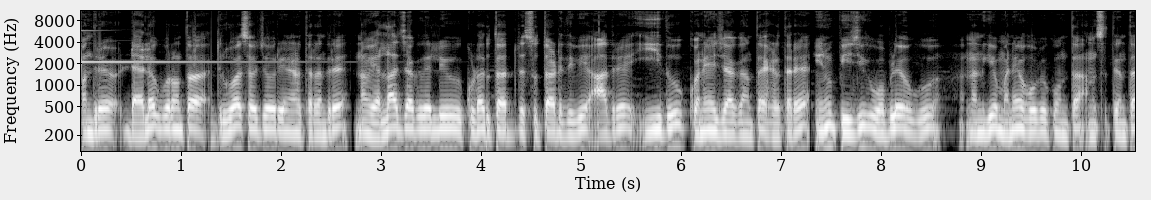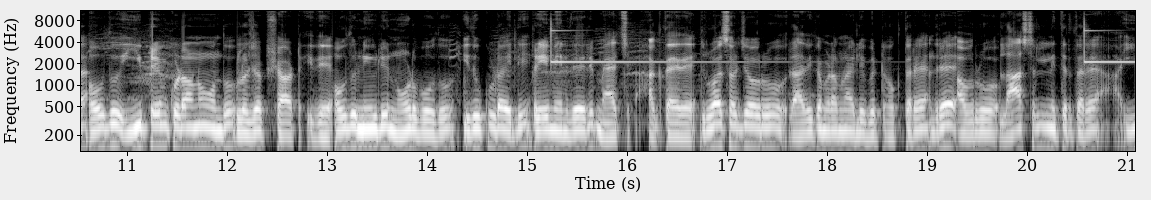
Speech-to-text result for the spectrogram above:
ಅಂದ್ರೆ ಡೈಲಾಗ್ ಬರುವಂತ ಧ್ರುವ ಸರ್ಜಾ ಅವ್ರು ಏನ್ ಹೇಳ್ತಾರೆ ಅಂದ್ರೆ, ನಾವು ಎಲ್ಲಾ ಜಾಗದಲ್ಲಿಯೂ ಕೂಡ ಸುತ್ತಾಡ್- ಸುತ್ತಾಡಿದೀವಿ. ಆದ್ರೆ ಇದು ಕೊನೆಯ ಜಾಗ ಅಂತ ಹೇಳ್ತಾರೆ. ಇನ್ನು ಪಿ ಜಿಗೆ ಒಬ್ಳೆ ಹೋಗು ನನಗೆ ಮನೆ ಹೋಗ್ಬೇಕು ಅಂತ ಅನ್ಸುತ್ತೆ ಅಂತ. ಹೌದು, ಈ ಫ್ರೇಮ್ ಕೂಡ ಒಂದು ಕ್ಲೋಸ್ ಅಪ್ ಶಾಟ್ ಇದೆ. ಹೌದು, ನೀವು ಇಲ್ಲಿ ನೋಡಬಹುದು ಇದು ಕೂಡ ಇಲ್ಲಿ ಫ್ರೇಮ್ ಏನಿದೆ, ಇಲ್ಲಿ ಮ್ಯಾಚ್ ಆಗ್ತಾ ಇದೆ. ಧ್ರುವ ಅವರು ರಾಧಿಕಾ ಮೇಡಮ್ನ ಇಲ್ಲಿ ಬಿಟ್ಟು ಹೋಗ್ತಾರೆ. ಅಂದ್ರೆ ಅವರು ಲಾಸ್ಟ್ ಅಲ್ಲಿ ನಿಂತಿರ್ತಾರೆ. ಈ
